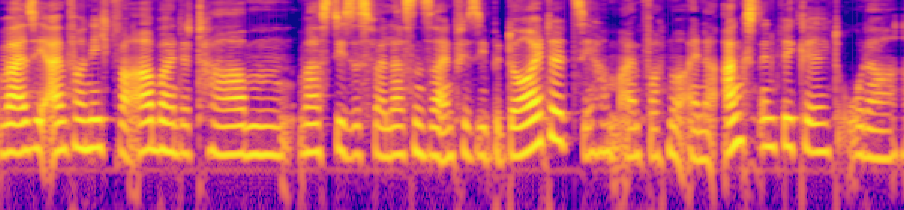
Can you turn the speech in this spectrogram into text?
weil sie einfach nicht verarbeitet haben, was dieses Verlassensein für sie bedeutet. Sie haben einfach nur eine Angst entwickelt oder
